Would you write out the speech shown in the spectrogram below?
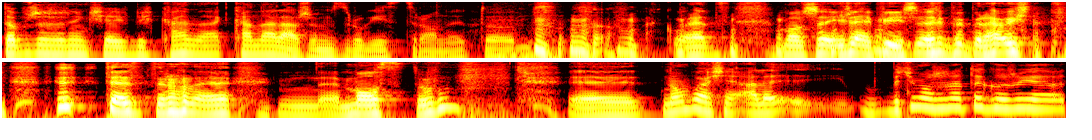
Dobrze, że nie chciałeś być kana kanalarzem z drugiej strony. To, akurat może i lepiej, że wybrałeś tę stronę mostu. No właśnie, ale być może dlatego, że ja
